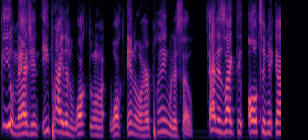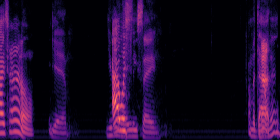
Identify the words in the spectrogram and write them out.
can you imagine? He probably didn't walked on her, walked in on her playing with herself. That is like the ultimate guy turn on. Yeah. You I was- only say, I'm gonna dive in.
